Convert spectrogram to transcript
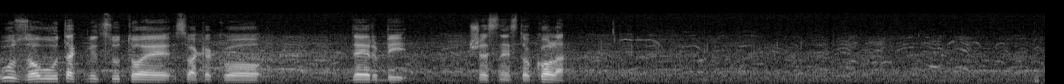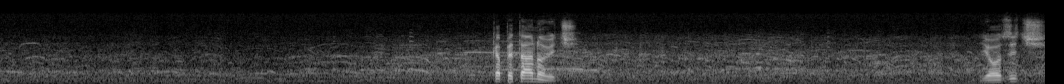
Uz ovu utakmicu to je svakako derbi 16. kola. Kapetanović. Jozić.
